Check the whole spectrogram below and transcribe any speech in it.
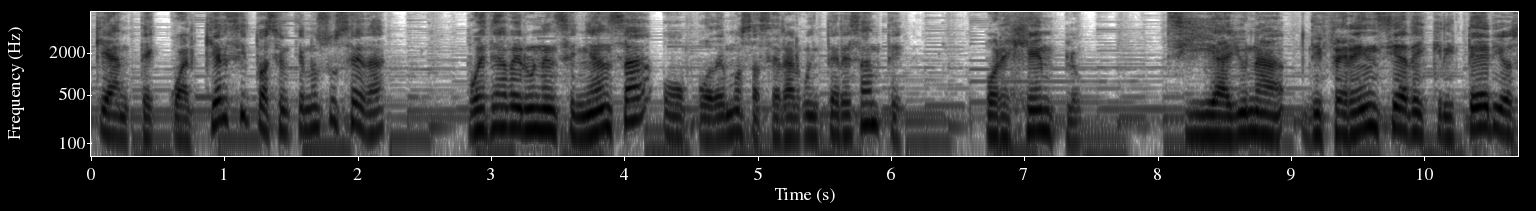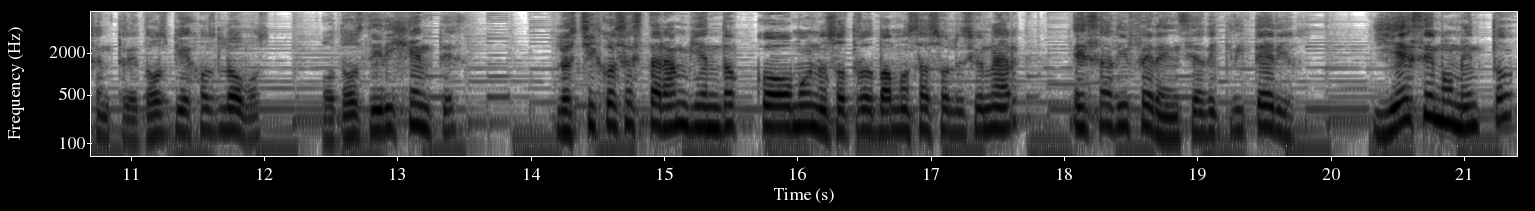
que ante cualquier situación que nos suceda, puede haber una enseñanza o podemos hacer algo interesante. Por ejemplo, si hay una diferencia de criterios entre dos viejos lobos o dos dirigentes, los chicos estarán viendo cómo nosotros vamos a solucionar esa diferencia de criterios. Y ese momento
